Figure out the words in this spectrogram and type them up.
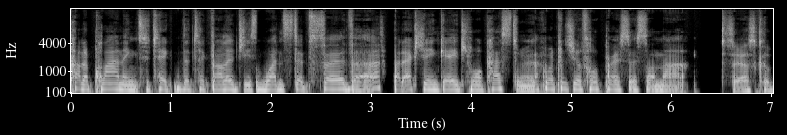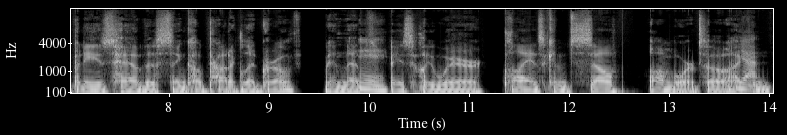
kind of planning to take the technology one step further, but actually engage more customers. What was your thought process on that? SaaS companies have this thing called product led growth. And that's mm. basically where clients can self onboard. So I yeah. can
